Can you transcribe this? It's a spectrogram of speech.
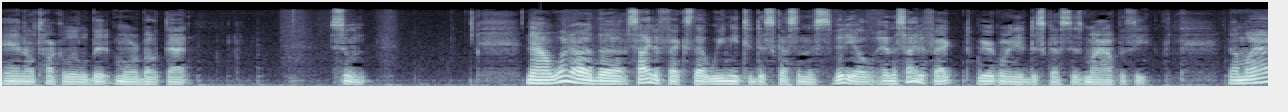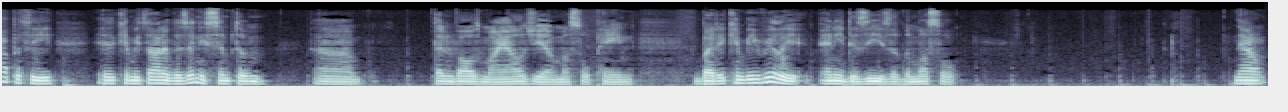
and I'll talk a little bit more about that soon. Now, what are the side effects that we need to discuss in this video? And the side effect we are going to discuss is myopathy. Now, myopathy it can be thought of as any symptom uh, that involves myalgia, muscle pain, but it can be really any disease of the muscle. Now,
